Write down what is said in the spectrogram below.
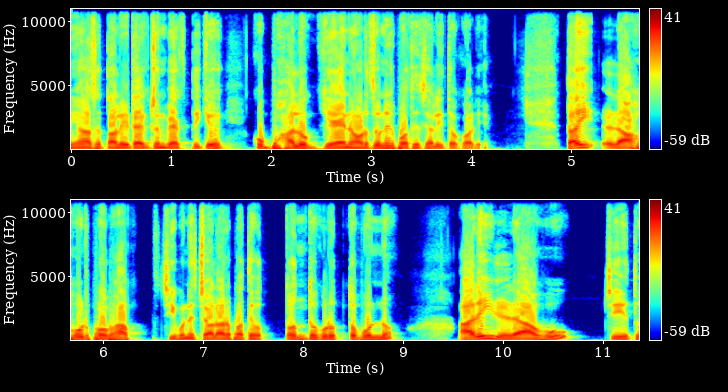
নিয়ে আসে, তাহলে এটা একজন ব্যক্তিকে খুব ভালো জ্ঞান অর্জনের পথে চালিত করে। তাই রাহুর প্রভাব জীবনে চলার পথে অত্যন্ত গুরুত্বপূর্ণ। আর এই রাহু যেহেতু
